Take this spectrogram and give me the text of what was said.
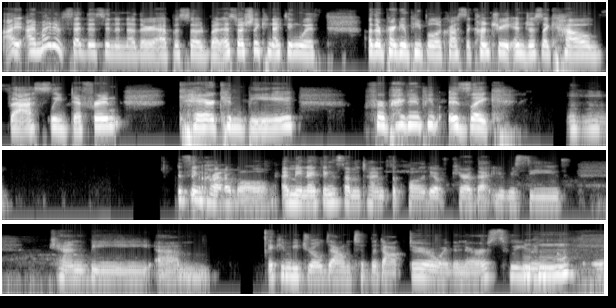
I, I might have said this in another episode, but especially connecting with other pregnant people across the country and just like how vastly different care can be for pregnant people is like mm-hmm. It's yeah. incredible. I mean, I think sometimes the quality of care that you receive can be um, it can be drilled down to the doctor or the nurse who you mm-hmm.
